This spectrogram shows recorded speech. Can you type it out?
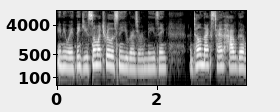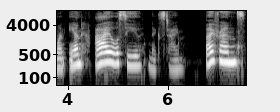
anyway, thank you so much for listening. You guys are amazing. Until next time, have a good one, and I will see you next time. Bye, friends.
